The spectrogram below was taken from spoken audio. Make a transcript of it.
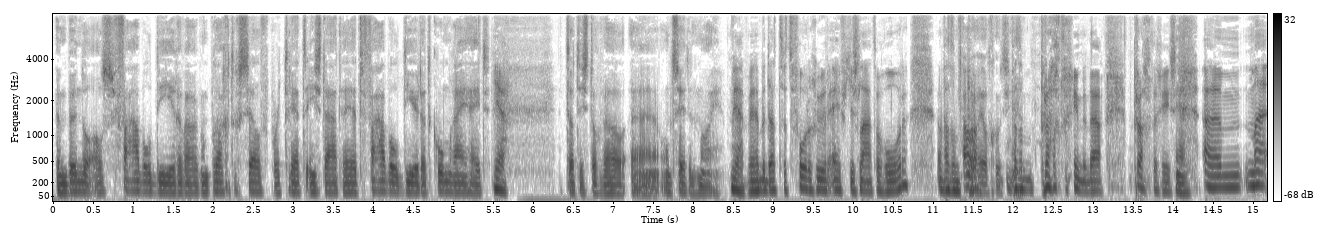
een bundel als Fabeldieren, waar ook een prachtig zelfportret in staat. Het fabeldier dat Komrij heet. Ja dat is toch wel uh, ontzettend mooi. Ja, we hebben dat het vorige uur eventjes laten horen. Wat een, oh, heel goed, ja. wat een prachtig inderdaad, prachtig is. Ja. Um, maar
